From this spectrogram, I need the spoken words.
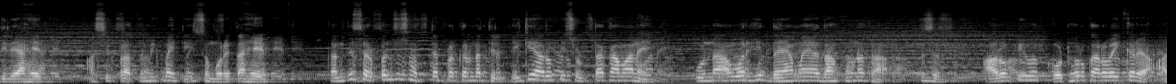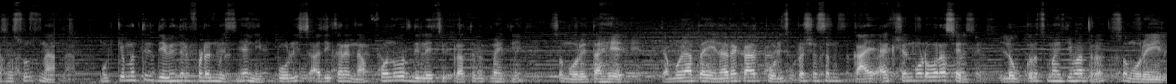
दिल्या आहेत अशी प्राथमिक माहिती समोर येत आहे. कारण की सरपंच हत्या प्रकरणातील एकही आरोपी सुटता कामा नये कोणावरही दयामाया दाखवू नका तसंच आरोपीवर कठोर कारवाई करा अशा सूचना मुख्यमंत्री देवेंद्र फडणवीस यांनी पोलीस अधिकाऱ्यांना फोनवर दिल्याची प्राथमिक माहिती समोर येत आहे. त्यामुळे आता येणाऱ्या काळात पोलीस प्रशासन काय ऍक्शन मोडवर असेल लवकरच माहिती मात्र समोर येईल.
